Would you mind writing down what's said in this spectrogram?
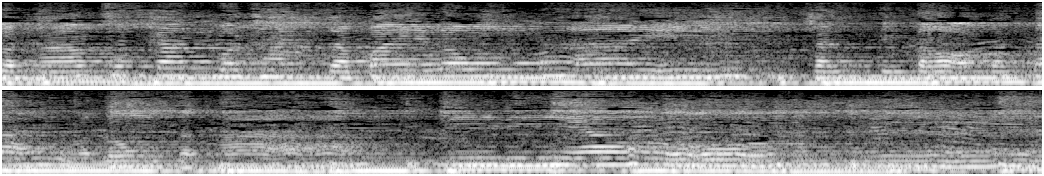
ก็ถามฉันกันว่าฉันจะไปลงไหมฉันติดต่อกันได้ว่าลงสถานีเดียวกับเธอ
